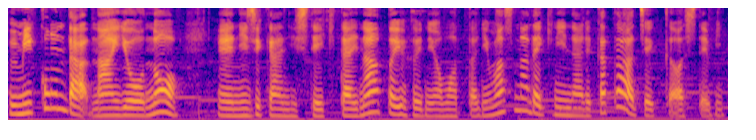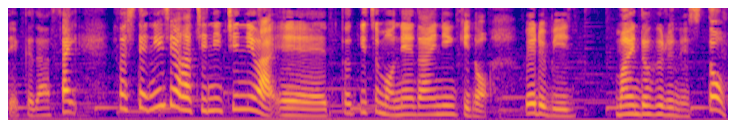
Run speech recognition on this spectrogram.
踏み込んだ内容の、えー、2時間にしていきたいなというふうに思っておりますので気になる方はチェックをしてみてください。そして28日には、えー、といつもね大人気のウェルビーマインドフルネスと、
